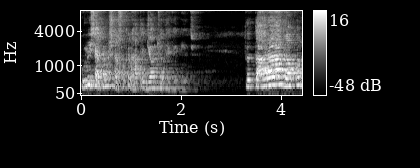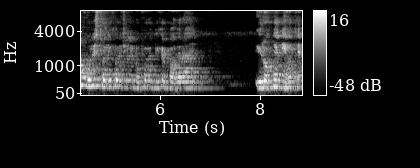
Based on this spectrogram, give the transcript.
পুলিশ এখনও শাসকের হাতের যন্ত্র থেকে গিয়েছে। তো তারা যখন পুলিশ তৈরি করেছিলেন উপরের দিকের পদেরা ইউরোপিয়ানই হতেন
